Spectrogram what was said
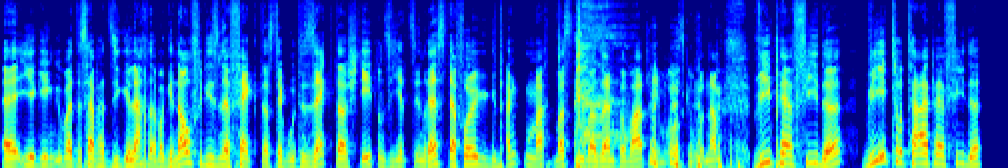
äh, ihr gegenüber, deshalb hat sie gelacht, aber genau für diesen Effekt, dass der gute Zack da steht und sich jetzt den Rest der Folge Gedanken macht, was die über sein Privatleben rausgefunden haben. Wie perfide, wie total perfide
